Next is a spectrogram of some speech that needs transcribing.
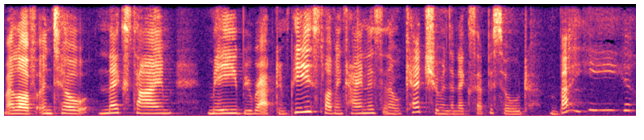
My love, until next time, may you be wrapped in peace, love, and kindness, and I will catch you in the next episode. Bye.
